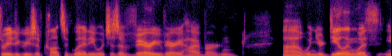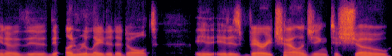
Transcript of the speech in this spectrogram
three degrees of consanguinity, which is a very, very high burden, uh, when you're dealing with, you know, the the unrelated adult, it, it is very challenging to show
